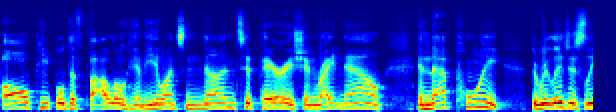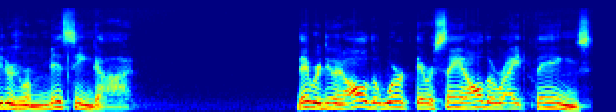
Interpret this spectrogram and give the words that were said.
all people to follow him. He wants none to perish. And right now, in that point, the religious leaders were missing God. They were doing all the work, they were saying all the right things,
